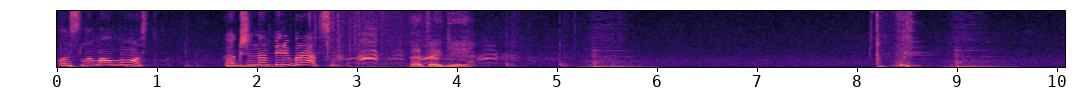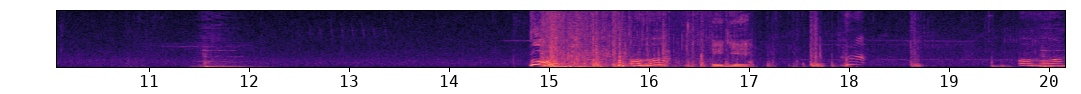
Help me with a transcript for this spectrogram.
Он сломал мост. Как же нам перебраться? Отойди. Ого! Иди. Ого!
